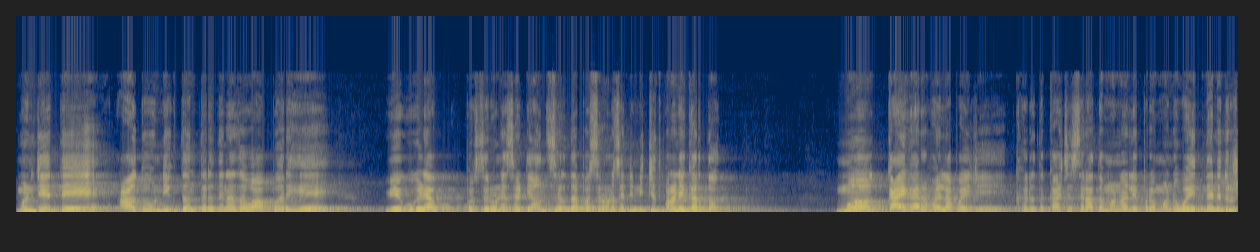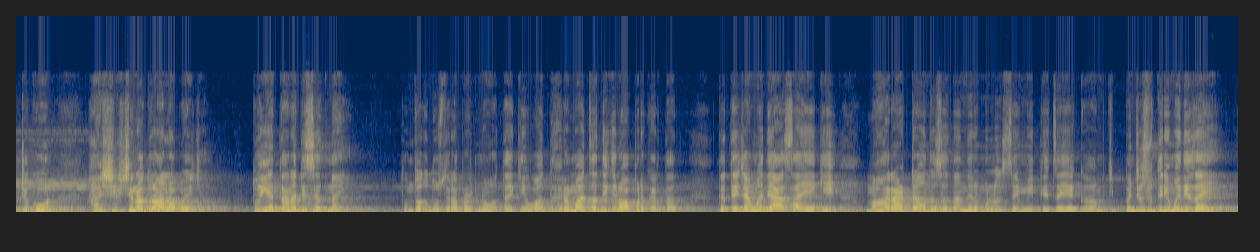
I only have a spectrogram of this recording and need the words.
म्हणजे ते आधुनिक तंत्रज्ञानाचा वापर हे वेगवेगळ्या पसरवण्यासाठी अंधश्रद्धा पसरवण्यासाठी निश्चितपणे करतात. मग काय काय व्हायला पाहिजे? खरं तर काशी सर आता म्हणालेप्रमाणे वैज्ञानिक दृष्टिकोन हा शिक्षणातून आला पाहिजे. तो येताना दिसत नाही. तुमचा तो दुसरा प्रश्न होता की किंवा धर्माचा देखील वापर करतात. तर त्याच्यामध्ये असं आहे की महाराष्ट्र अंधश्रद्धा निर्मूलन समितीचं एक आमची म्हणजे पंचसूत्रीमध्येच आहे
